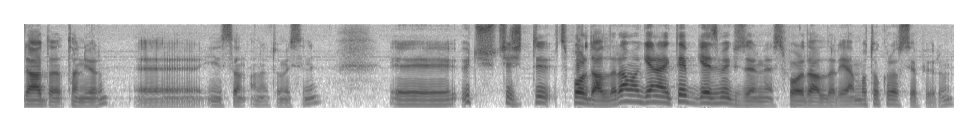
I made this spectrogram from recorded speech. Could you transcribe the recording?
Daha da tanıyorum e, insan anatomisini. E, üç çeşitli spor dalları ama genellikle hep gezmek üzerine spor dalları. Yani motocross yapıyorum,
